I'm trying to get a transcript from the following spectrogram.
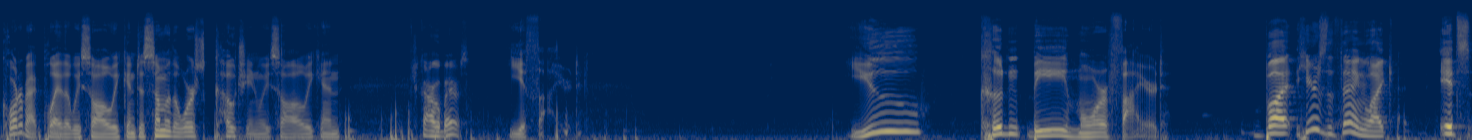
quarterback play that we saw all weekend to some of the worst coaching we saw all weekend. Chicago Bears. You fired. You couldn't be more fired. But here's the thing, like it's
